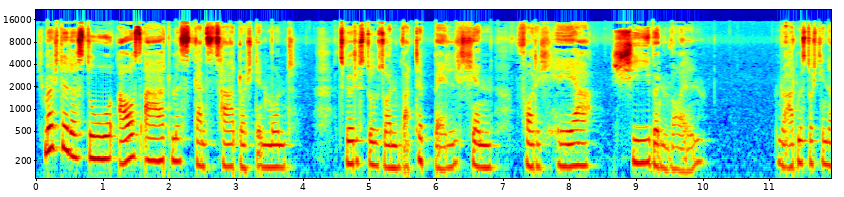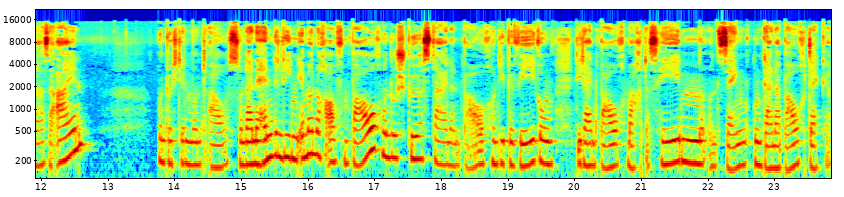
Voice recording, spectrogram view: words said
Ich möchte, dass du ausatmest ganz zart durch den Mund, als würdest du so ein Wattebällchen vor dich her schieben wollen. Und du atmest durch die Nase ein und durch den Mund aus. Und deine Hände liegen immer noch auf dem Bauch und du spürst deinen Bauch und die Bewegung, die dein Bauch macht, das Heben und Senken deiner Bauchdecke.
